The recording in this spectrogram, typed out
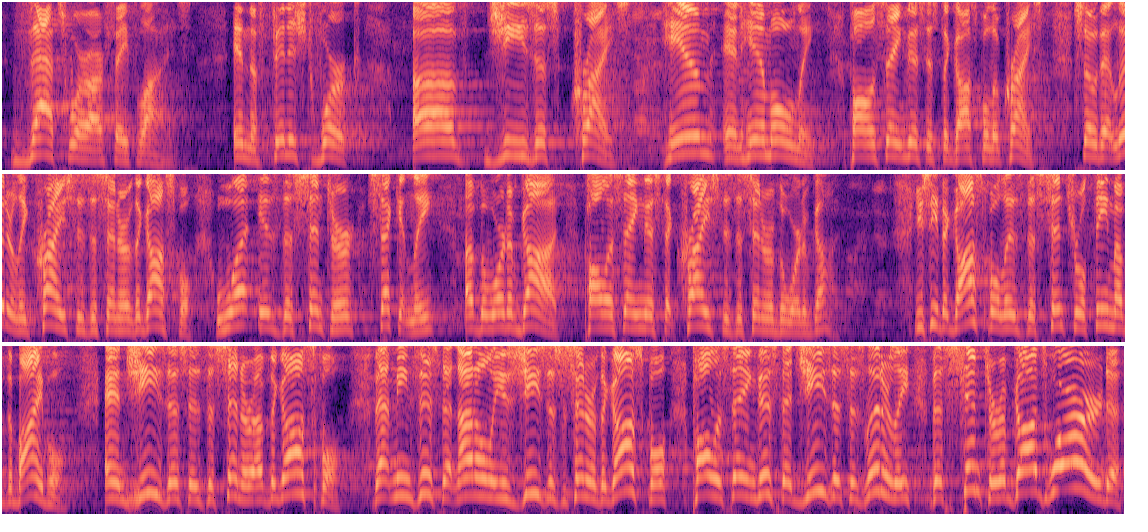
That's where our faith lies in the finished work of Jesus Christ. Him and Him only. Paul is saying this it's the gospel of Christ. So that literally Christ is the center of the gospel. What is the center, secondly, of the Word of God? Paul is saying this that Christ is the center of the Word of God. You see, the gospel is the central theme of the Bible, and Jesus is the center of the gospel. That means this that not only is Jesus the center of the gospel, Paul is saying this that Jesus is literally the center of God's word.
